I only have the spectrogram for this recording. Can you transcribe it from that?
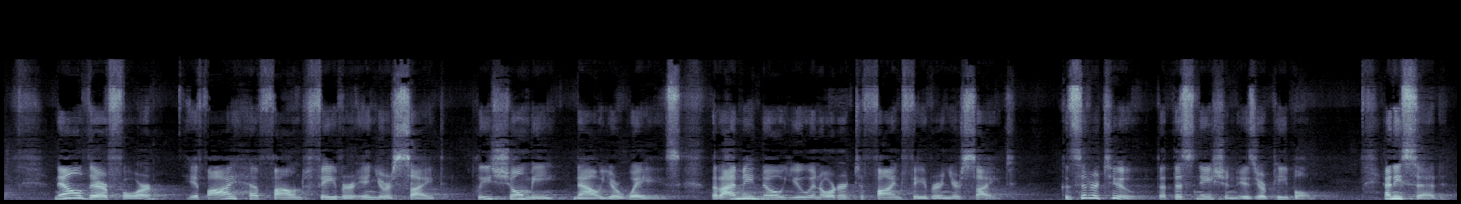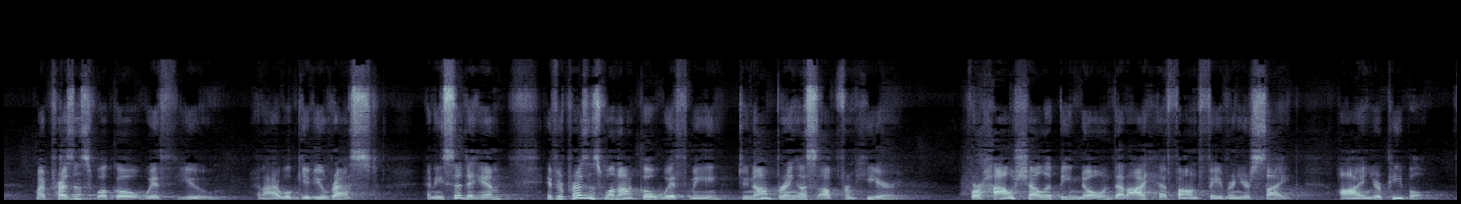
Now, therefore, if I have found favor in your sight, Please show me now your ways, that I may know you in order to find favor in your sight. Consider, too, that this nation is your people. And he said, My presence will go with you, and I will give you rest. And he said to him, If your presence will not go with me, do not bring us up from here. For how shall it be known that I have found favor in your sight, I and your people?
